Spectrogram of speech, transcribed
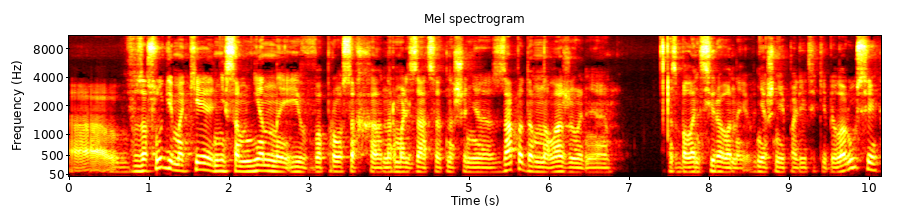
А, в заслуги Макея несомненны и в вопросах нормализации отношений с Западом, налаживания сбалансированной внешней политики Беларуси.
